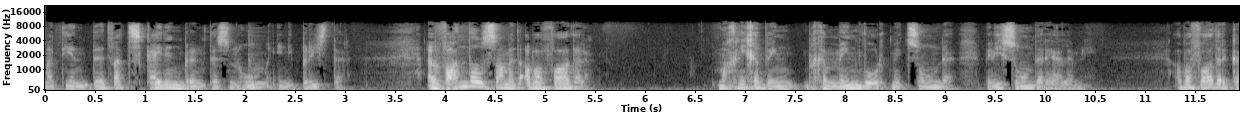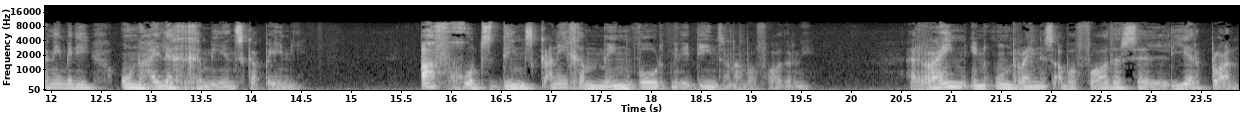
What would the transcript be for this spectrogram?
maar teen dit wat skeiding bring tussen hom en die priester. 'n Wandel saam met Abba Vader mag nie geweng, gemeng word met sonde, met die sonde riem nie. Abba Vader kan nie met die onheilige gemeenskap hê nie. Afgodsdiens kan nie gemeng word met die diens aan Abba Vader nie. Rein en onrein is Abba Vader se leerplan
